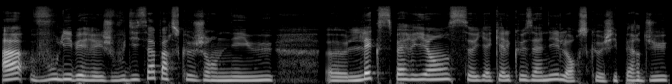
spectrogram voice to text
à vous libérer. Je vous dis ça parce que j'en ai eu euh, l'expérience il y a quelques années lorsque j'ai perdu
